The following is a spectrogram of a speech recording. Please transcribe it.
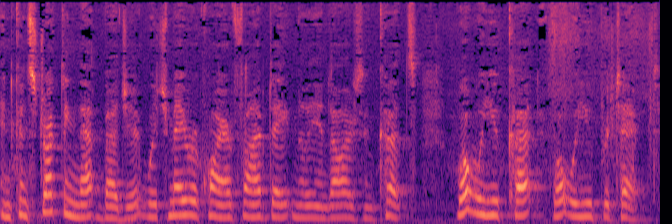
In constructing that budget, which may require five to eight million dollars in cuts, what will you cut? What will you protect?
